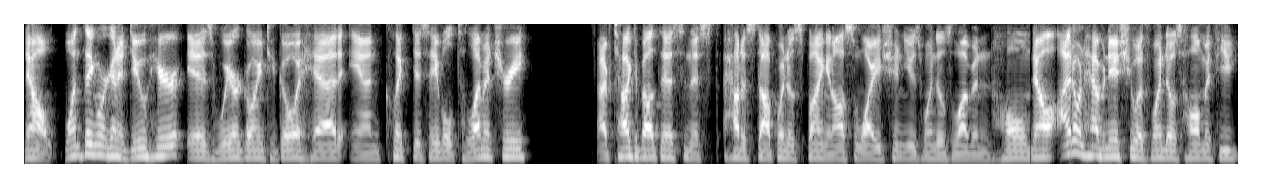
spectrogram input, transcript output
Now, one thing we're going to do here is we're going to go ahead and click Disable Telemetry. I've talked about this in this how to stop Windows spying and also why you shouldn't use Windows 11 Home. Now, I don't have an issue with Windows Home. If you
